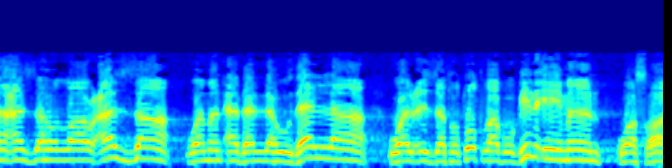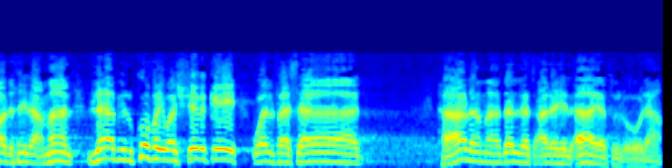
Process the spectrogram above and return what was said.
أعزه الله عز ومن أذله ذل والعزة تطلب بالإيمان وصالح الأعمال لا بالكفر والشرك والفساد. هذا ما دلت عليه الآية الأولى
